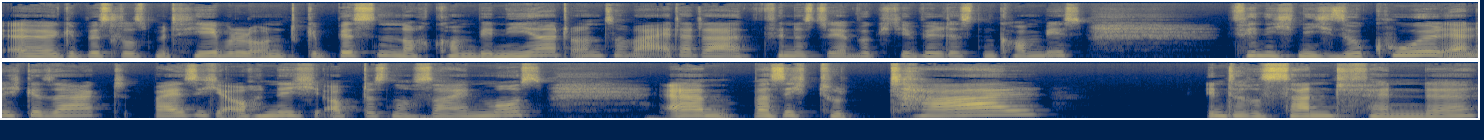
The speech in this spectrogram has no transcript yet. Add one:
äh, Gebisslos mit Hebel und Gebissen noch kombiniert und so weiter, da findest du ja wirklich die wildesten Kombis. Finde ich nicht so cool, ehrlich gesagt. Weiß ich auch nicht, ob das noch sein muss. Ähm, was ich total interessant fände,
